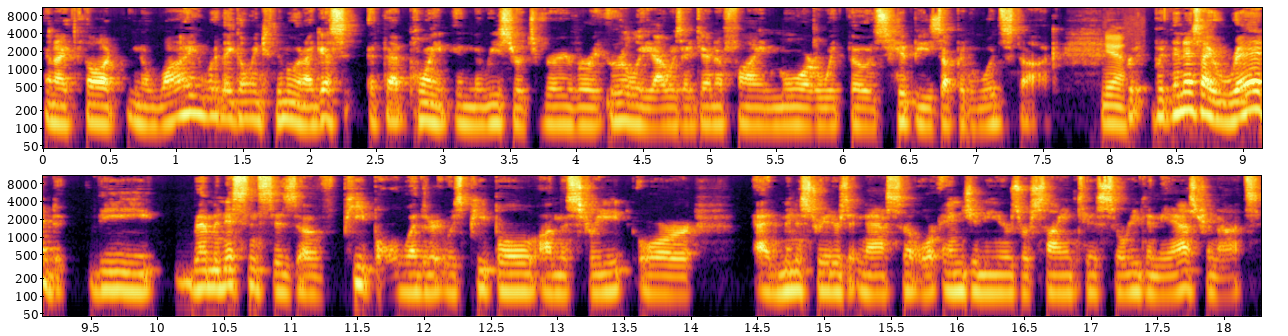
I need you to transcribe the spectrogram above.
And I thought, you know, why were they going to the moon? I guess at that point in the research, very, very early, I was identifying more with those hippies up in Woodstock. Yeah. But, but then as I read the reminiscences of people, whether it was people on the street or administrators at NASA or engineers or scientists or even the astronauts,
